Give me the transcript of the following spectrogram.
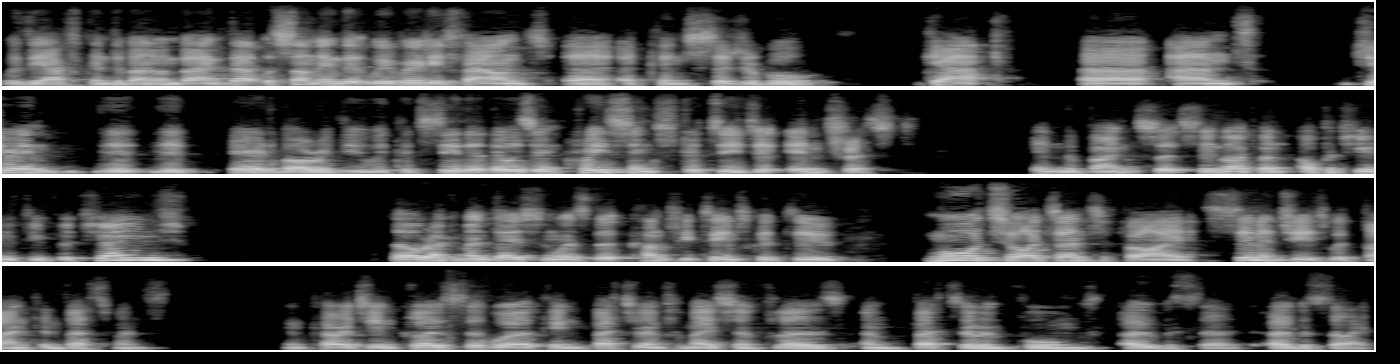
with the African Development Bank. That was something that we really found uh, a considerable gap. Uh, and during the, the period of our review, we could see that there was increasing strategic interest in the bank, so it seemed like an opportunity for change. So our recommendation was that country teams could do more to identify synergies with bank investments, encouraging closer working, better information flows, and better informed oversight.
